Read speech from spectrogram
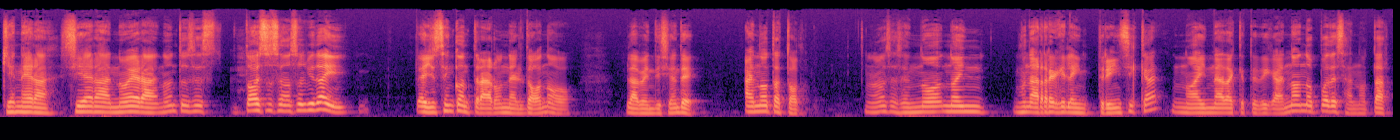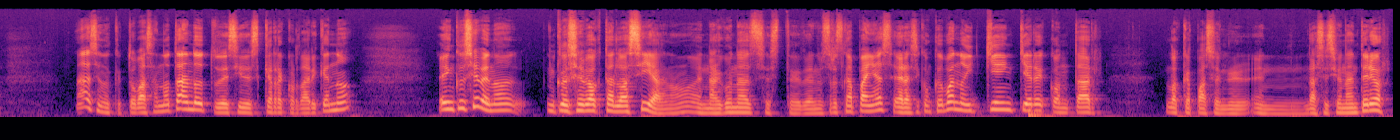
quién era, si era, no era, ¿no? Entonces todo eso se nos olvida y ellos encontraron el don o la bendición de anota todo. ¿no? O sea, se- no, no hay una regla intrínseca, no hay nada que te diga, no, no puedes anotar. Nada, sino que tú vas anotando, tú decides qué recordar y qué no. E inclusive, ¿no? Inclusive Octa lo hacía, ¿no? En algunas este, de nuestras campañas era así como que, bueno, ¿y quién quiere contar lo que pasó en, la sesión anterior?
